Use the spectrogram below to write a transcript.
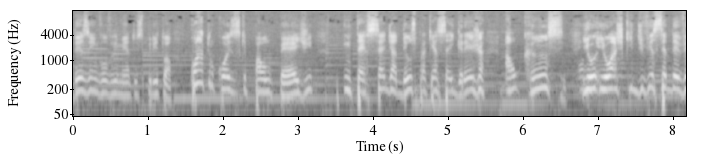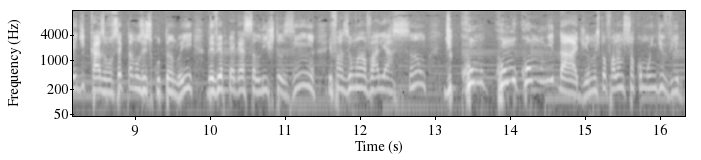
desenvolvimento espiritual. Quatro coisas que Paulo pede. Intercede a Deus para que essa igreja alcance. E eu, eu acho que devia ser dever de casa. Você que está nos escutando aí, devia pegar essa listazinha e fazer uma avaliação de como, como comunidade. Eu não estou falando só como indivíduo.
